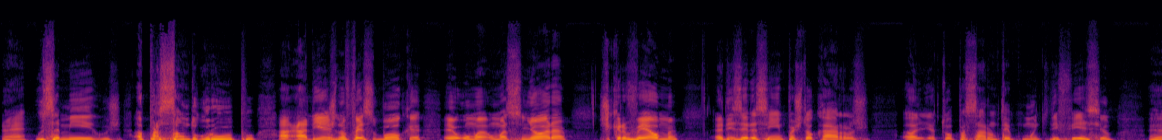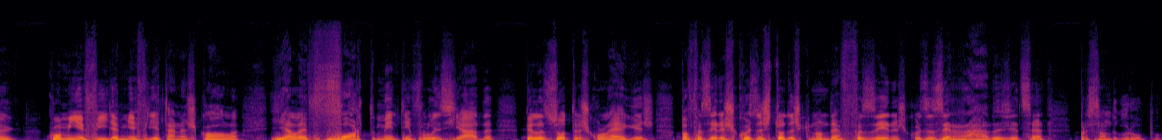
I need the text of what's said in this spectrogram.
É? Os amigos, a pressão do grupo. Há, há dias no Facebook, uma, uma senhora escreveu-me a dizer assim: Pastor Carlos, olha, eu estou a passar um tempo muito difícil uh, com a minha filha. A minha filha está na escola e ela é fortemente influenciada pelas outras colegas para fazer as coisas todas que não deve fazer, as coisas erradas, etc. Pressão de grupo.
